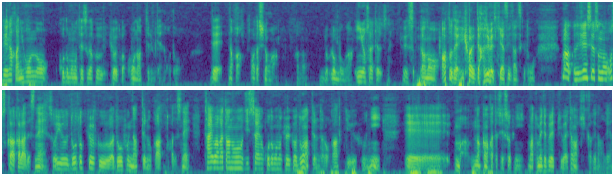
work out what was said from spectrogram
で、なんか日本の子供の哲学教育はこうなってるみたいなことをで、なんか私のが、あの、論文が引用されてるんですね。あの、後で 言われて初めて気がついたんですけども。まあ、いずれにせよそのオスカーからですね、そういう道徳教育はどういう風になってるのかとかですね、対話型の実際の子供の教育はどうなってるんだろうかっていう風に、えー、まあ、なんかの形でそういう風にまとめてくれって言われたのがきっかけなので、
